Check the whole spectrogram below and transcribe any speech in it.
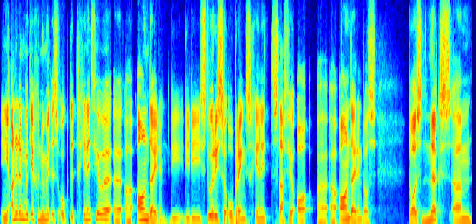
En die ander ding wat jy genoem het is ook dit gee net vir jou 'n aanduiding. Die die die historiese opbrengs gee net slegs vir jou 'n aanduiding. Daar's daar's niks ehm um,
